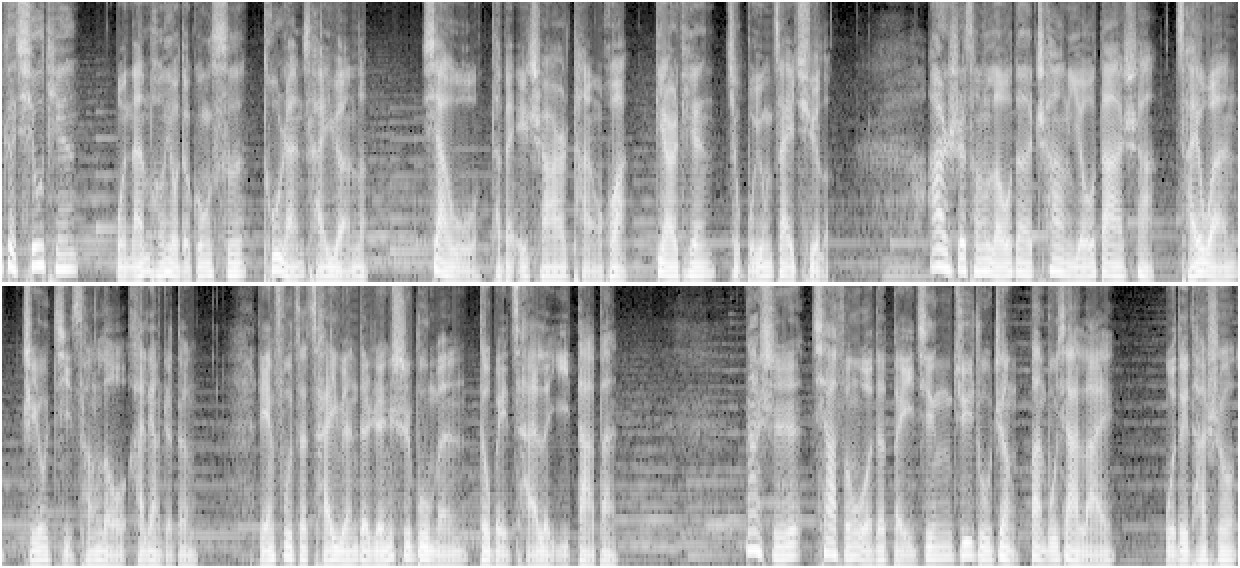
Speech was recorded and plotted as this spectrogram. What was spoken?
一个秋天，我男朋友的公司突然裁员了。下午，他被 HR 谈话，第二天就不用再去了。二十层楼的畅游大厦裁完，只有几层楼还亮着灯，连负责裁员的人事部门都被裁了一大半。那时恰逢我的北京居住证办不下来，我对他说：“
